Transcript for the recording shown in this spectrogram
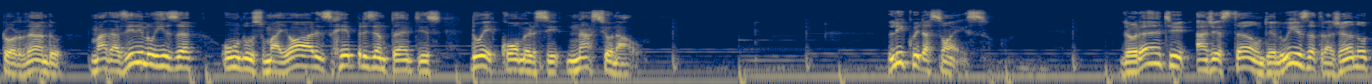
tornando Magazine Luiza, um dos maiores representantes do e-commerce nacional. Liquidações. Durante a gestão de Luiza Trajano,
